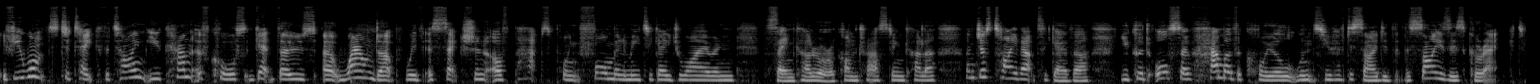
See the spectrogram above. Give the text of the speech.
If you want to take the time, you can, of course, get those uh, wound up with a section of perhaps 0.4mm gauge wire in the same colour or a contrasting colour and just tie that together. You could also hammer the coil once you have decided that the size is correct.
